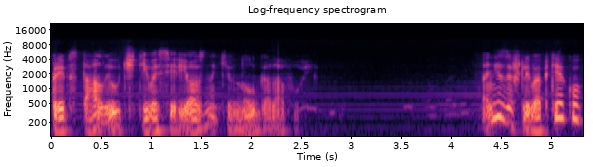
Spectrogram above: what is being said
привстал и учтиво серьезно кивнул головой. Они зашли в аптеку,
